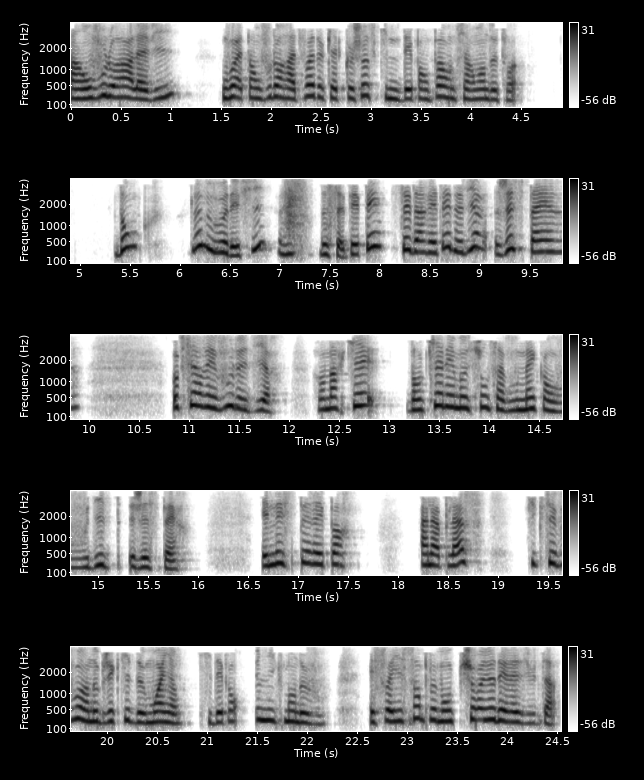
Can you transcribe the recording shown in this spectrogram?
À en vouloir à la vie, ou à t'en vouloir à toi de quelque chose qui ne dépend pas entièrement de toi. Donc, le nouveau défi de cet été, c'est d'arrêter de dire j'espère. Observez-vous le dire. Remarquez dans quelle émotion ça vous met quand vous vous dites j'espère. Et n'espérez pas. À la place, Fixez-vous un objectif de moyen qui dépend uniquement de vous et soyez simplement curieux des résultats.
